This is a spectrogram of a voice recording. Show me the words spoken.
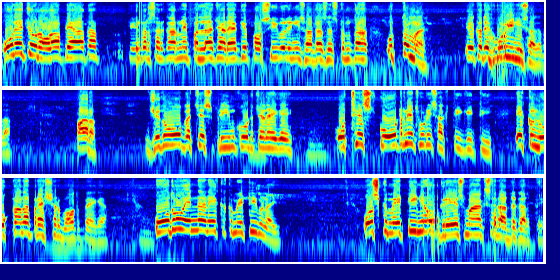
ਉਹਦੇ ਚੋਂ ਰੌਲਾ ਪਿਆ ਤਾਂ ਕੇਂਦਰ ਸਰਕਾਰ ਨੇ ਪੱਲਾ ਝਾੜਿਆ ਕਿ ਪੋਸੀਬਲ ਹੀ ਨਹੀਂ ਸਾਡਾ ਸਿਸਟਮ ਤਾਂ ਉੱਤਮ ਹੈ। ਇਹ ਕਦੇ ਹੋ ਹੀ ਨਹੀਂ ਸਕਦਾ। ਪਰ ਜਦੋਂ ਉਹ ਬੱਚੇ ਸੁਪਰੀਮ ਕੋਰਟ ਚਲੇ ਗਏ ਉੱਥੇ ਕੋਰਟ ਨੇ ਥੋੜੀ ਸਖਤੀ ਕੀਤੀ। ਇੱਕ ਲੋਕਾਂ ਦਾ ਪ੍ਰੈਸ਼ਰ ਬਹੁਤ ਪੈ ਗਿਆ। ਉਦੋਂ ਇਹਨਾਂ ਨੇ ਇੱਕ ਕਮੇਟੀ ਬਣਾਈ। ਉਸ ਕਮੇਟੀ ਨੇ ਉਹ ਗ੍ਰੇਸ ਮਾਰਕਸ ਰੱਦ ਕਰਤੇ।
